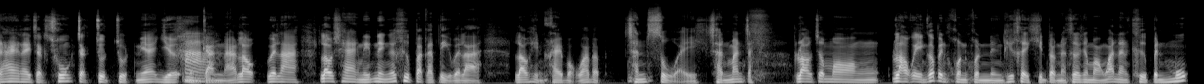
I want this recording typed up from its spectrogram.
ได้อะไรจากช่วงจากจุดจุดๆเนี้ยเยอะเหมือนกันนะเราเวลาเราแชร์นิดนึงก็คือปกติเวลา เราเห็นใครบอกว่าแบบฉันสวยฉันมั่นใจเราจะมองเราเองก็เป็นคนคนหนึ่งที่เคยคิดแบบนั้นคือเราจะมองว่านั้นคือเป็นมุก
